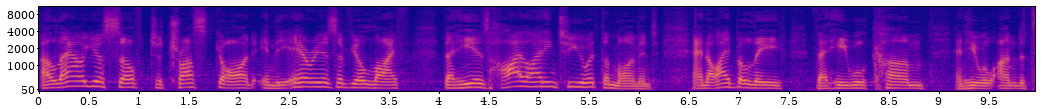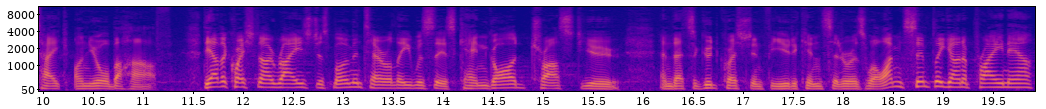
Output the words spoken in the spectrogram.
Allow yourself to trust God in the areas of your life that He is highlighting to you at the moment, and I believe that He will come and He will undertake on your behalf. The other question I raised just momentarily was this Can God trust you? And that's a good question for you to consider as well. I'm simply going to pray now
